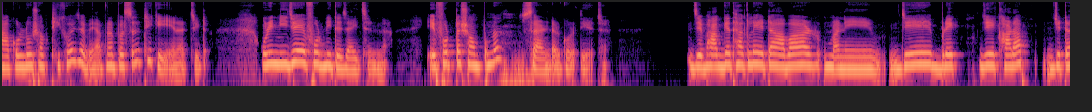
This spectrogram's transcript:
না করলেও সব ঠিক হয়ে যাবে, আপনার পার্সনে ঠিকই এনার্জিটা উনি নিজে এফোর্ট নিতে চাইছেন না এফোর্টটা সম্পূর্ণ স্যারেন্ডার করে দিয়েছে যে ভাগ্যে থাকলে এটা আবার মানে যে ব্রেক যে খারাপ যেটা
